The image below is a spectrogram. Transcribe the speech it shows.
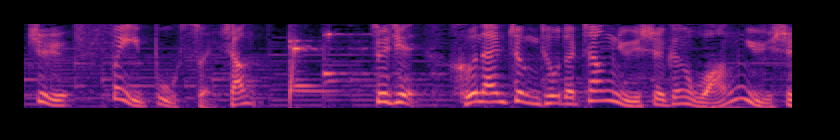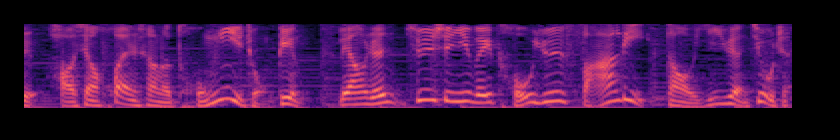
致肺部损伤。最近，河南郑州的张女士跟王女士好像患上了同一种病，两人均是因为头晕乏力到医院就诊。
